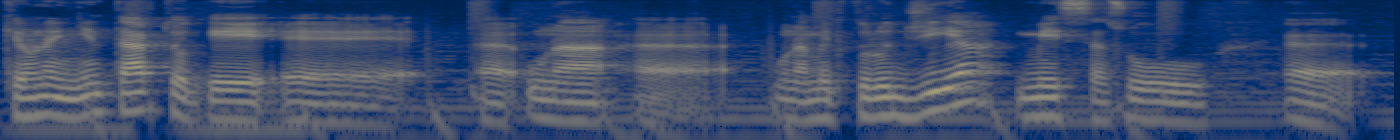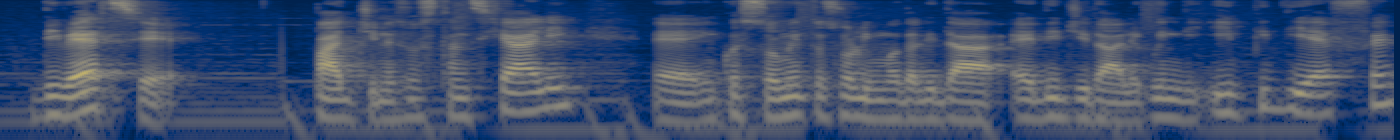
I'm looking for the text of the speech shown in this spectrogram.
che non è nient'altro che eh, una, eh, una, metodologia messa su eh, diverse pagine sostanziali, eh, in questo momento solo in modalità eh, digitale, quindi in PDF,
